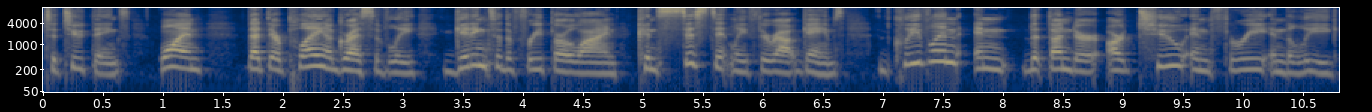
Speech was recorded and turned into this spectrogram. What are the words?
to two things. One, that they're playing aggressively, getting to the free throw line consistently throughout games. Cleveland and the Thunder are two and three in the league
